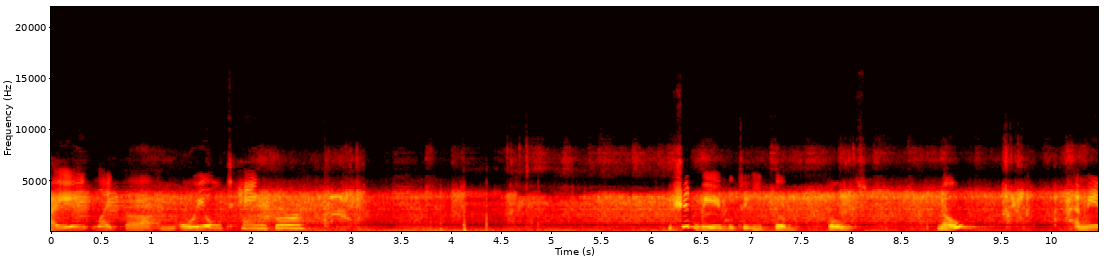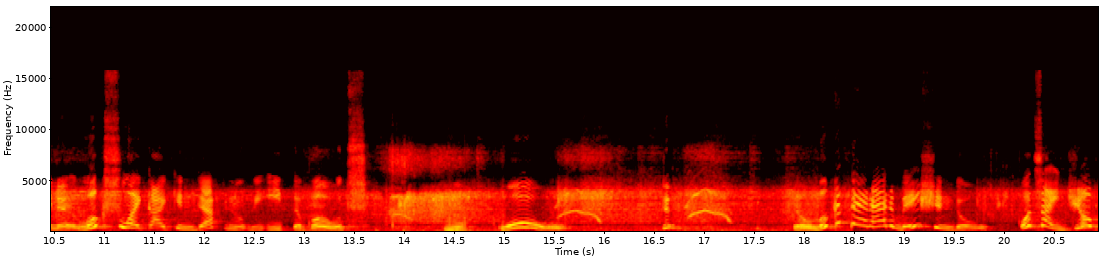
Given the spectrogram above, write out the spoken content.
I ate like uh, an oil tanker. You should be able to eat the boats. No? I mean, it looks like I can definitely eat the boats. Whoa! Yo, look at that animation though. Once I jump,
